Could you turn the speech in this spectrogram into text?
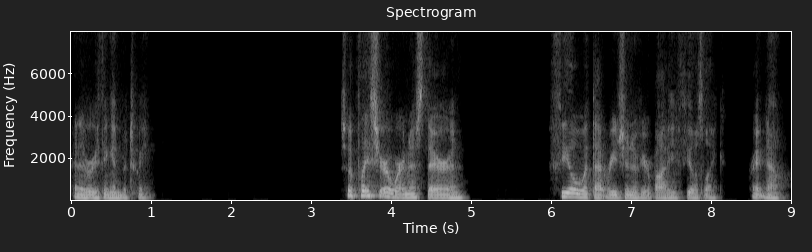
and everything in between. So place your awareness there and feel what that region of your body feels like right now.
